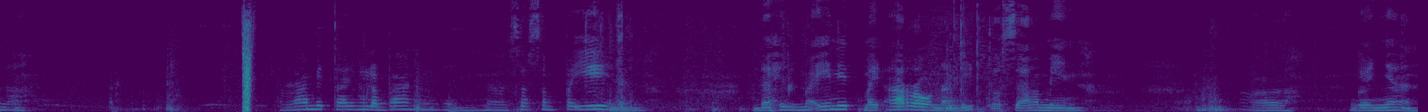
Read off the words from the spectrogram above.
Tapos na. Marami tayong laban na sasampayin. Dahil mainit, may araw na dito sa amin. Ah, ganyan.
